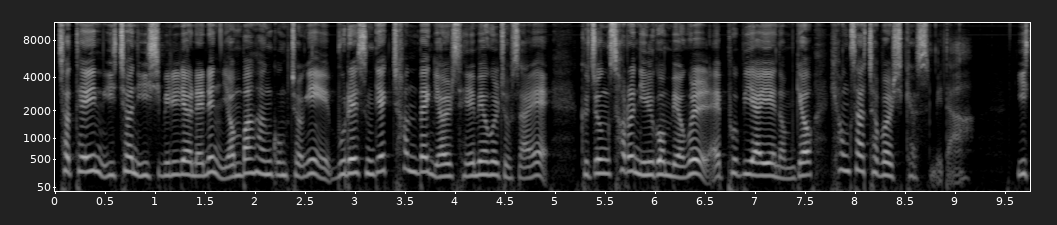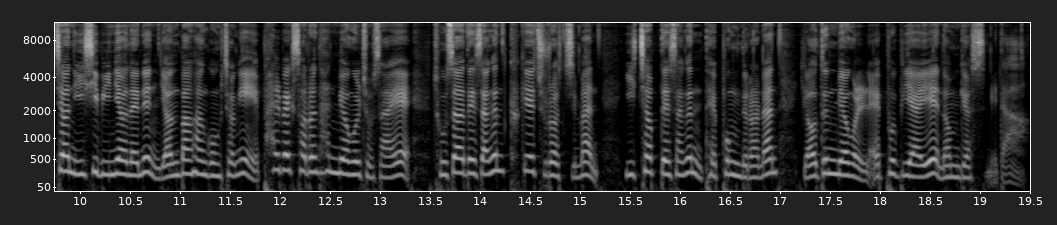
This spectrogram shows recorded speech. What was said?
첫 해인 2021년에는 연방항공청이 물의 승객 1,113명을 조사해 그중 37명을 FBI에 넘겨 형사처벌시켰습니다. 2022년에는 연방항공청이 831명을 조사해 조사 대상은 크게 줄었지만 이첩 대상은 대폭 늘어난 80명을 FBI에 넘겼습니다.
